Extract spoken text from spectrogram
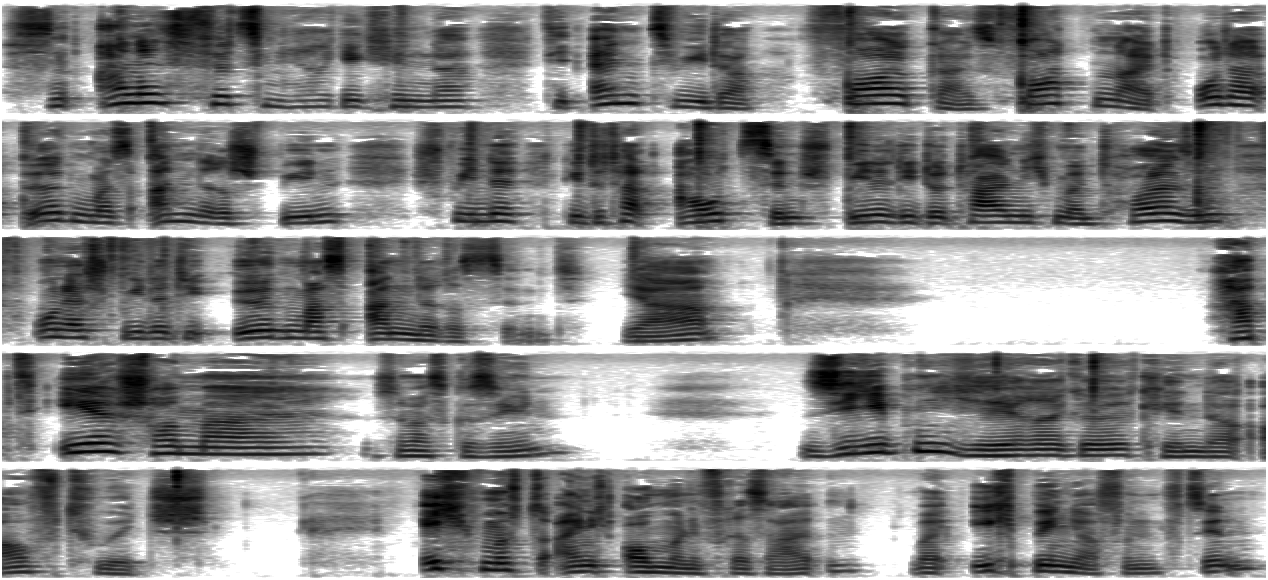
Das sind alles 14-jährige Kinder, die entweder Fall Guys, Fortnite oder irgendwas anderes spielen. Spiele, die total out sind, Spiele, die total nicht mehr toll sind oder Spiele, die irgendwas anderes sind. Ja? Habt ihr schon mal sowas gesehen? Siebenjährige Kinder auf Twitch. Ich musste eigentlich auch meine Fresse halten, weil ich bin ja 15.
